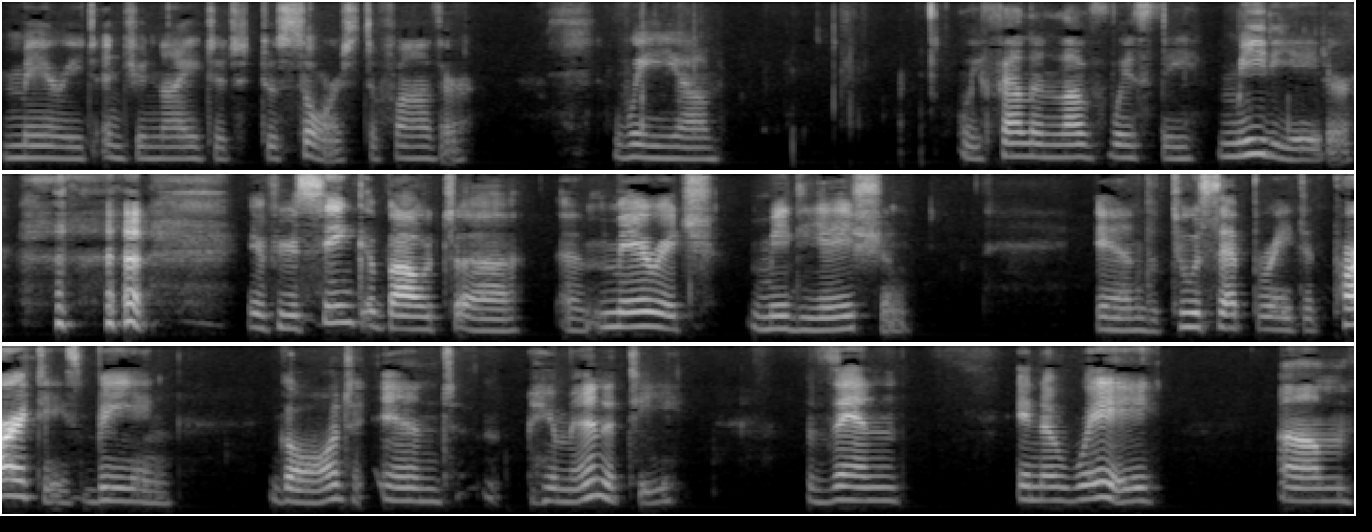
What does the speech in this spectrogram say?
married and united to Source, to Father. We um, we fell in love with the mediator. if you think about uh, marriage mediation and the two separated parties being God and humanity, then in a way, um,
